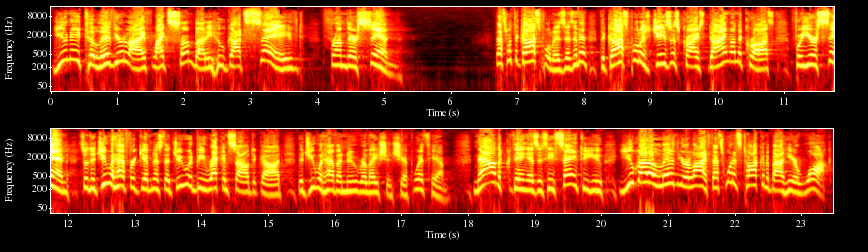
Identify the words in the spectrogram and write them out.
You need to live your life like somebody who got saved from their sin. That's what the gospel is, isn't it? The gospel is Jesus Christ dying on the cross for your sin so that you would have forgiveness, that you would be reconciled to God, that you would have a new relationship with Him. Now the thing is, is He's saying to you, you gotta live your life. That's what it's talking about here, walk.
